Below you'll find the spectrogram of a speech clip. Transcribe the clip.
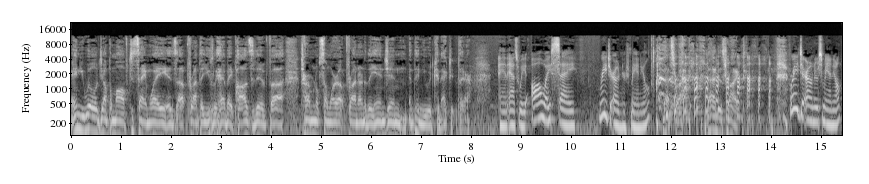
And you will jump them off the same way as up front. They usually have a positive uh, terminal somewhere up front under the engine, and then you would connect it there. and as we always say, read your owner's manual. That's right. that is right. read your owner's manual.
